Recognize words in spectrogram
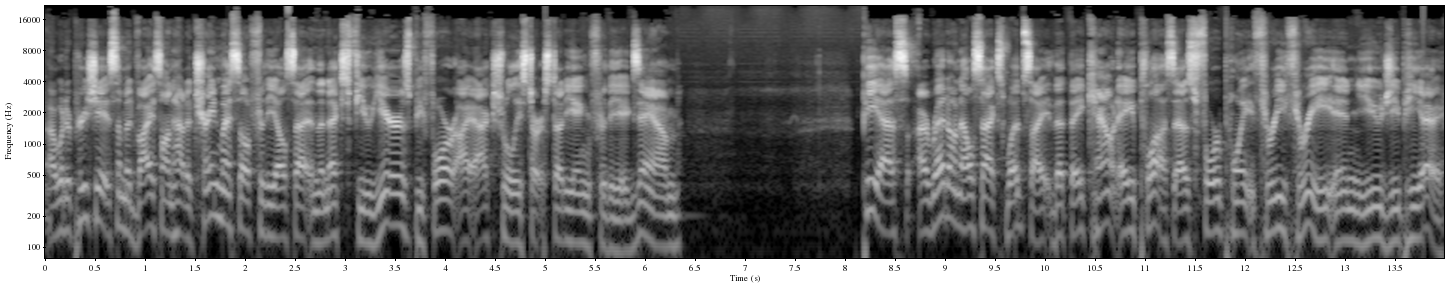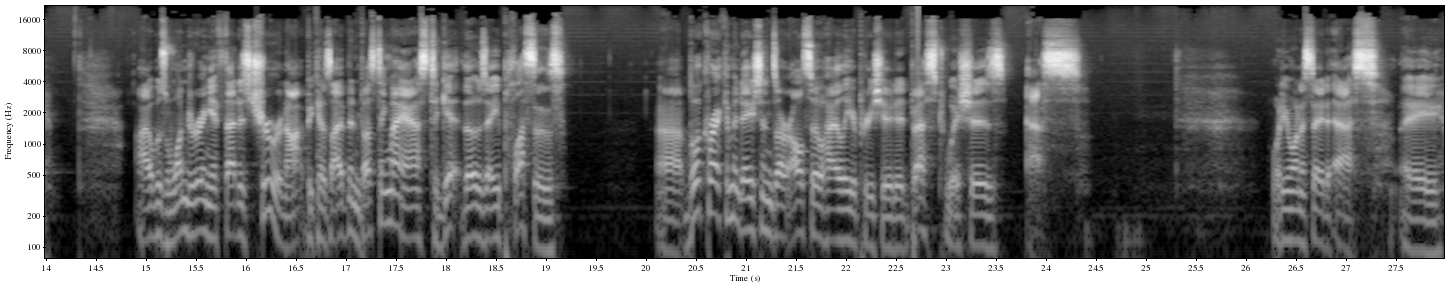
I would appreciate some advice on how to train myself for the LSAT in the next few years before I actually start studying for the exam. P.S. I read on LSAC's website that they count A plus as 4.33 in UGPA. I was wondering if that is true or not because I've been busting my ass to get those A pluses. Uh, book recommendations are also highly appreciated. Best wishes, S. What do you want to say to S, a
